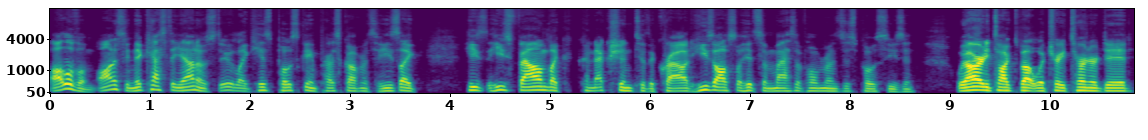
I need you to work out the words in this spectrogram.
All of them. Honestly, Nick Castellanos, dude, like his post-game press conference, he's like he's he's found like a connection to the crowd. He's also hit some massive home runs this postseason. We already talked about what Trey Turner did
